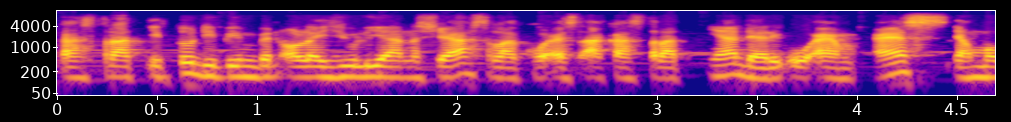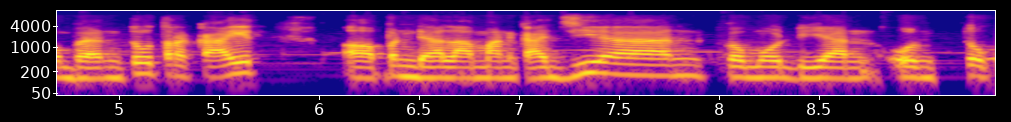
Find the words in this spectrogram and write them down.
Kastrat itu dipimpin oleh Julian Syah selaku SA Kastratnya dari UMS yang membantu terkait uh, pendalaman kajian, kemudian untuk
